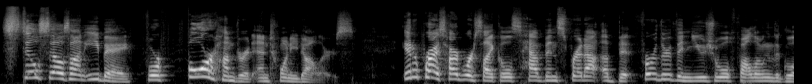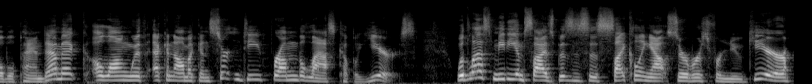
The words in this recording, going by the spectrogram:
still sells on eBay for $420. Enterprise hardware cycles have been spread out a bit further than usual following the global pandemic, along with economic uncertainty from the last couple years. With less medium sized businesses cycling out servers for new gear,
